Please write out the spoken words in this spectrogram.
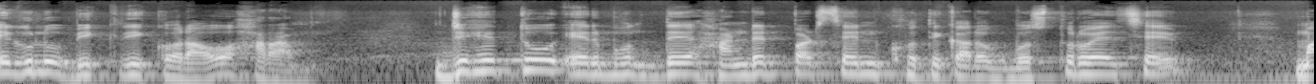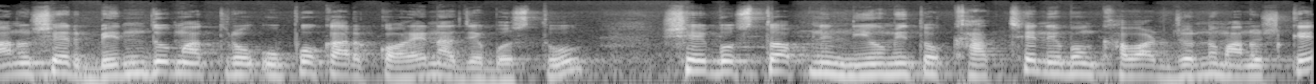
এগুলো বিক্রি করাও হারাম। যেহেতু এর মধ্যে হান্ড্রেড পারসেন্ট ক্ষতিকারক বস্তু রয়েছে, মানুষের বিন্দু মাত্র উপকার করে না যে বস্তু, সেই বস্তু আপনি নিয়মিত খাচ্ছেন এবং খাওয়ার জন্য মানুষকে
